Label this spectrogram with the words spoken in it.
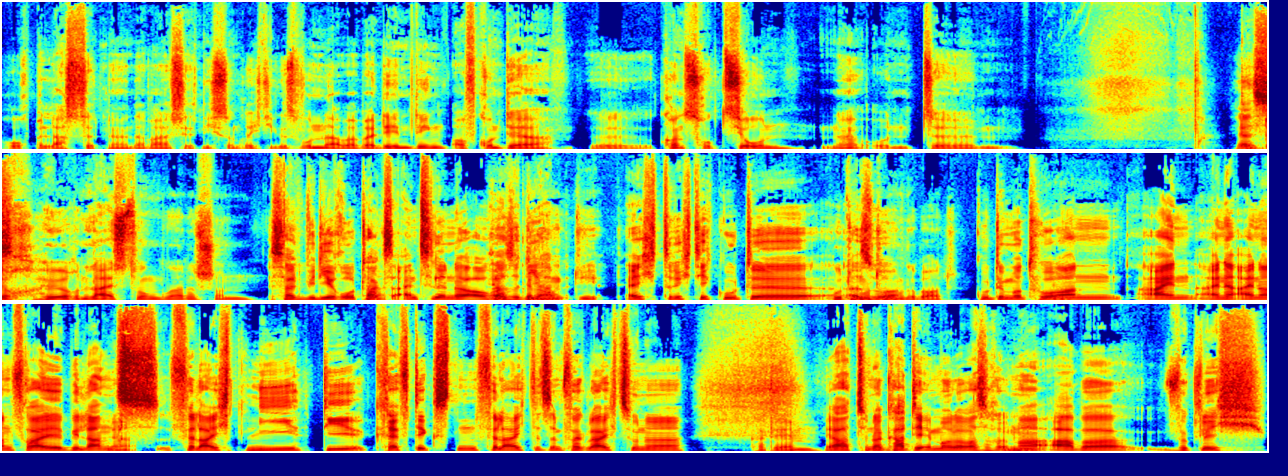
hoch belastet. Ne? Da war es jetzt nicht so ein richtiges Wunder. Aber bei dem Ding, aufgrund der äh, Konstruktion ne, und ähm, ja, doch höheren Leistungen war das schon. Ist halt wie die Rotax ja. Einzylinder auch. Ja, also die genau, haben die echt richtig gute, gute also Motoren gebaut. Gute Motoren, ja. ein, eine einwandfreie Bilanz, vielleicht nie die kräftigsten, vielleicht jetzt im Vergleich zu einer KTM. Ja, zu einer KTM oder was auch immer, mhm. aber wirklich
